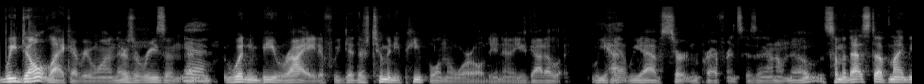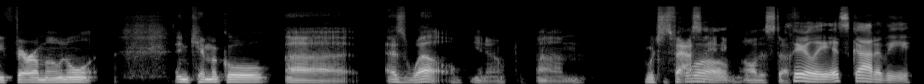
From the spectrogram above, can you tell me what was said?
we don't like everyone. There's a reason that Yeah. it wouldn't be right if we did. There's too many people in the world. You know, you got to, we have, Yeah. we have certain preferences. And I don't know, some of that stuff might be pheromonal and chemical uh, as well, you know, um, which is fascinating. all this stuff. Clearly, it's got to be.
